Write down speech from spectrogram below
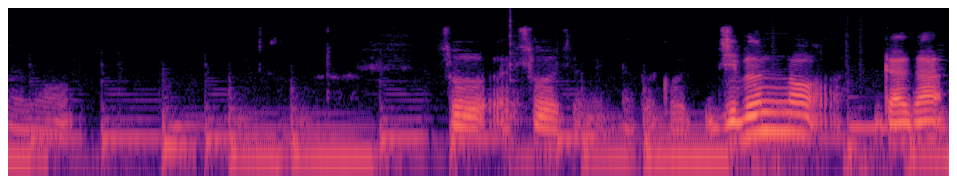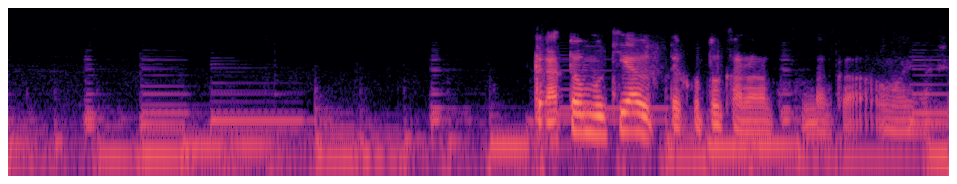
あの、そう、そうですよね。なんかこう、自分の画が、画と向き合うってことかなってなんか思いまし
